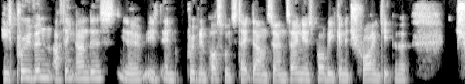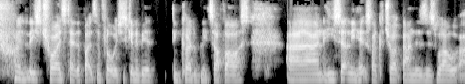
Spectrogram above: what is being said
he's proven, I think, Anders, you know, he's proven impossible to take down. So Antonio's probably going to try and keep the, try, at least try to take the fight to the floor, which is going to be an incredibly tough ask and he certainly hits like a truck Anders as well. Uh,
